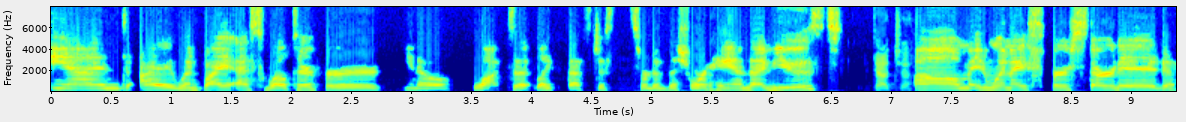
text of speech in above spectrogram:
and I went by S Welter for you know lots of like that's just sort of the shorthand I've used. Gotcha. Um, and when I first started,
